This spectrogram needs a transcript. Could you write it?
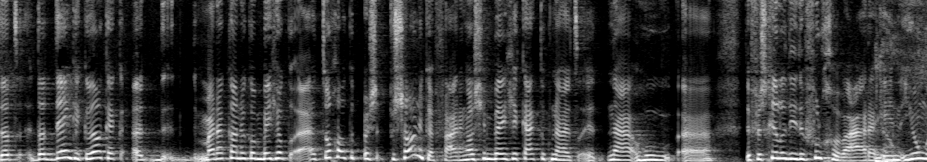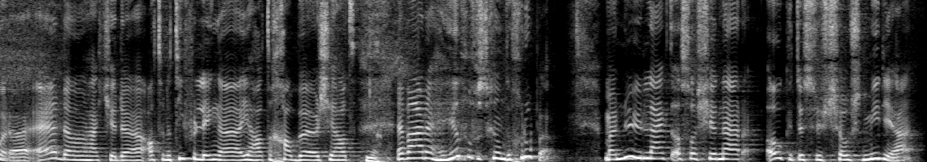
dat, dat denk ik wel. Kijk, eh, maar dan kan ik een beetje ook, eh, toch ook een pers- persoonlijke ervaring. Als je een beetje kijkt ook naar, het, eh, naar hoe de verschillen die er vroeger waren in jongeren. Hè, dan had je de alternatievelingen, je had de gabbers, je had. Ja. Er waren heel veel verschillende groepen. Maar nu lijkt het alsof je naar ook tussen social media.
